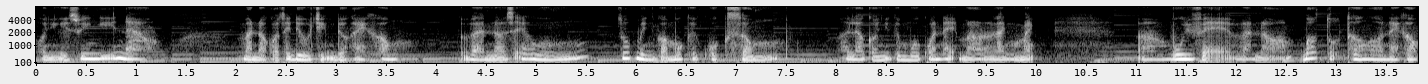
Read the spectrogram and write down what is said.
hoặc những cái suy nghĩ nào mà nó có thể điều chỉnh được hay không. Và nó sẽ hướng giúp mình có một cái cuộc sống hay là có những cái mối quan hệ mà nó lành mạnh uh, vui vẻ và nó bớt tổn thương hơn hay không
